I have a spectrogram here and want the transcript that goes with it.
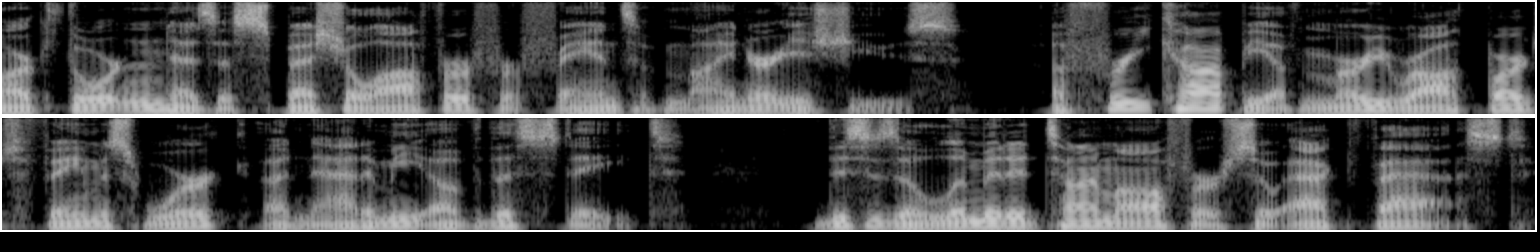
Mark Thornton has a special offer for fans of minor issues a free copy of Murray Rothbard's famous work, Anatomy of the State. This is a limited time offer, so act fast.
